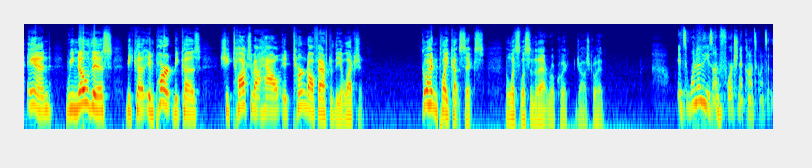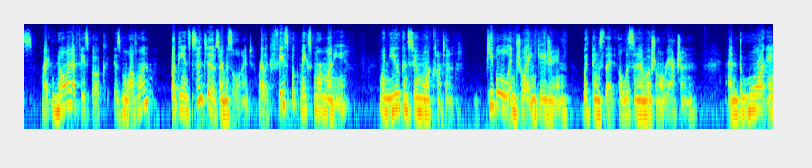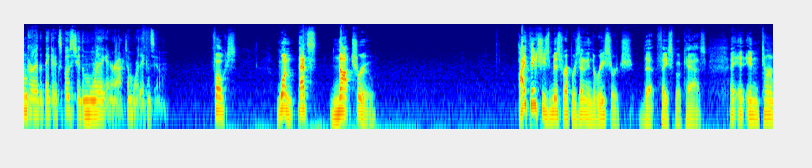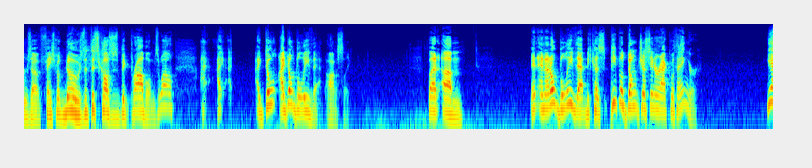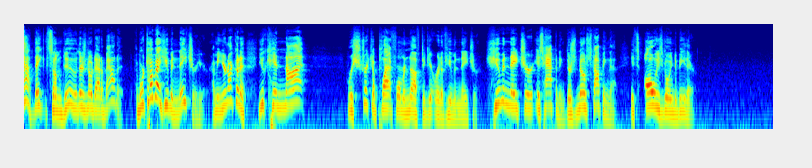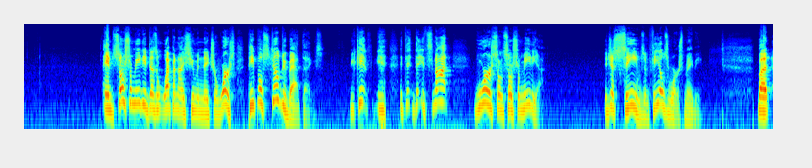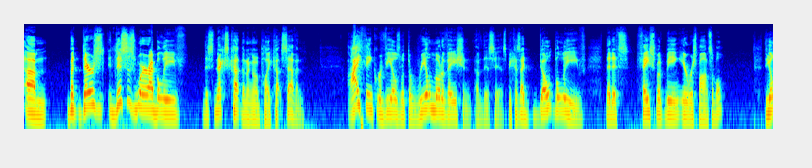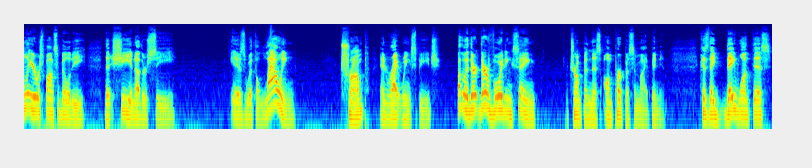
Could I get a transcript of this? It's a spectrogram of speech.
And we know this because in part because she talks about how it turned off after the election. Go ahead and play cut 6 and let's listen to that real quick. Josh, go ahead. It's one of these unfortunate consequences, right? No one at Facebook is malevolent, but the incentives are misaligned, right? Like Facebook makes more money when you consume more content. People enjoy engaging with things that elicit an emotional reaction. And the more anger that they get exposed to, the more they interact and more they consume. Folks, one, that's not true. I think she's misrepresenting the research that Facebook has in, in, terms of Facebook knows that this causes big problems. Well, I, I, I don't, I don't believe that honestly. But um, and and I don't believe that because people don't just interact with anger. Yeah, they some do. There's no doubt about it. We're talking about human nature here. I mean, you're not going to you cannot restrict a platform enough to get rid of human nature. Human nature is happening. There's no stopping that. It's always going to be there. And social media doesn't weaponize human nature worse. People still do bad things. You can't, it, it, it's not worse on social media. It just seems and feels worse, maybe. But, um, but there's, this is where I believe this next cut that I'm going to play, cut seven, I think reveals what the real motivation of this is because I don't believe that it's Facebook being irresponsible. The only irresponsibility that she and others see is with allowing Trump and right wing speech. By the way, they're they're avoiding saying Trump in this on purpose, in my opinion, because they they want this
